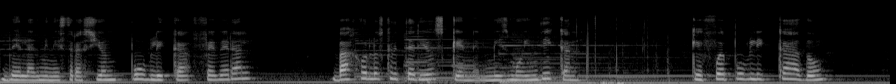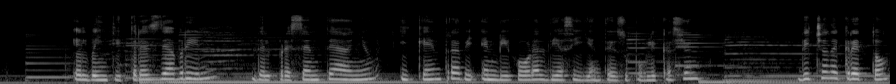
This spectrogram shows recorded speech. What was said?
de la Administración Pública Federal bajo los criterios que en el mismo indican, que fue publicado el 23 de abril del presente año y que entra en vigor al día siguiente de su publicación. Dicho decreto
